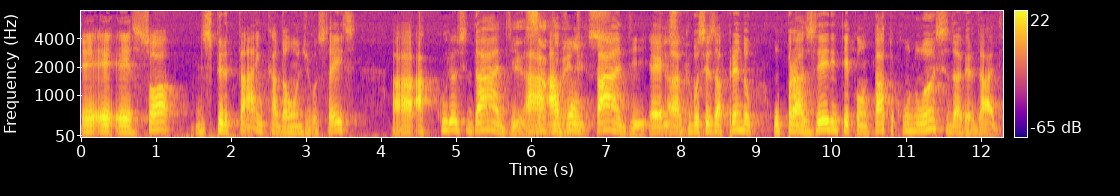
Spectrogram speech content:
é, é, é só despertar em cada um de vocês a, a curiosidade, a, a, vontade, é, a, que vocês aprendam o prazer em ter contato com nuances da verdade.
